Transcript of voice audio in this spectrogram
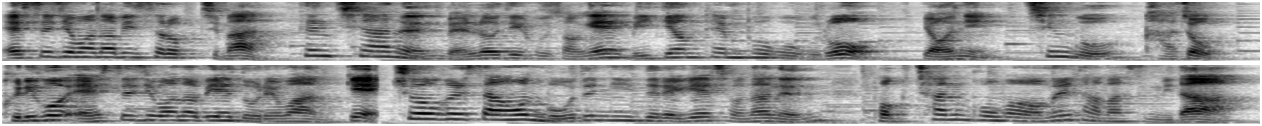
SG 워너비스럽지만 흔치 않은 멜로디 구성의 미디엄 템포 곡으로 연인, 친구, 가족, 그리고 SG 워너비의 노래와 함께 추억을 쌓아온 모든 이들에게 전하는 벅찬 고마움을 담았습니다.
